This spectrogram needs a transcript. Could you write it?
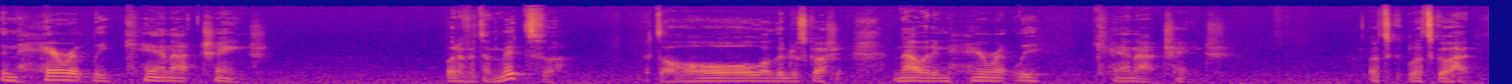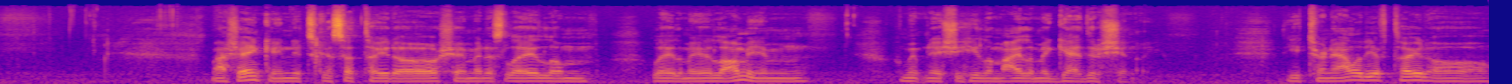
inherently cannot change. But if it's a mitzvah, it's a whole other discussion. Now it inherently cannot change. Let's let's go ahead. The eternality of Torah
